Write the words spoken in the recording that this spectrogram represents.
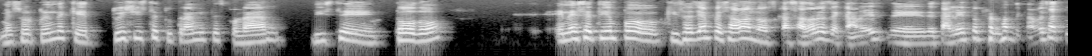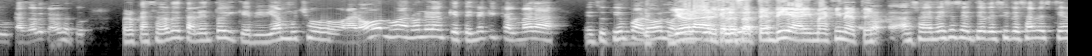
me sorprende que tú hiciste tu trámite escolar, diste todo. En ese tiempo quizás ya empezaban los cazadores de cabeza, de, talento, perdón, de cabeza tú, cazador de cabeza tú, pero cazador de talento y que vivía mucho Aarón, ¿no? Aarón era el que tenía que calmar a, en su tiempo Aarón. Yo era el que los atendía, imagínate. Eh, o sea, en ese sentido decirle, ¿sabes qué?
